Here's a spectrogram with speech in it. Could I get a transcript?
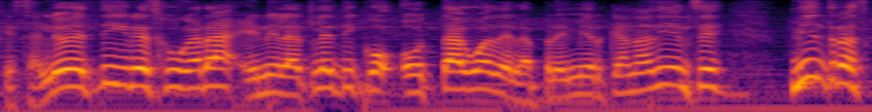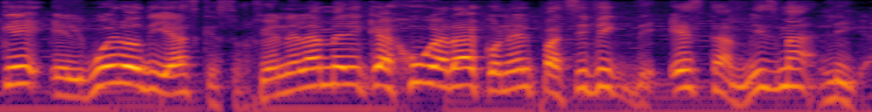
que salió de Tigres, jugará en el Atlético Ottawa de la Premier canadiense, mientras que el Güero Díaz, que surgió en el América, jugará con el Pacific de esta misma liga.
